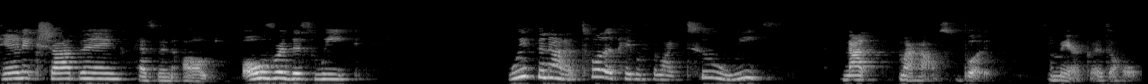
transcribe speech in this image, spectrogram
Panic shopping has been all over this week. We've been out of toilet paper for like two weeks. Not my house, but America as a whole.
